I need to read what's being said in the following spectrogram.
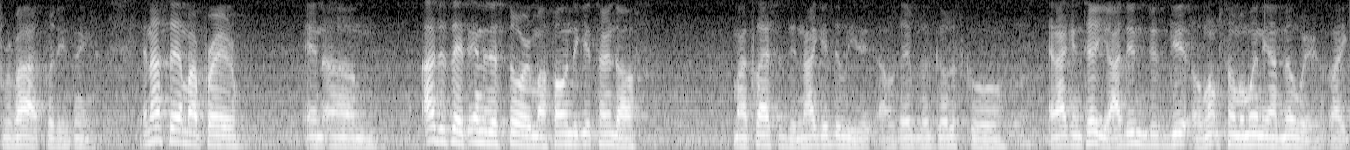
provide for these things. And I said my prayer, and um, I just say at the end of the story, my phone did get turned off. My classes did not get deleted. I was able to go to school. And I can tell you, I didn't just get a lump sum of money out of nowhere. Like,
